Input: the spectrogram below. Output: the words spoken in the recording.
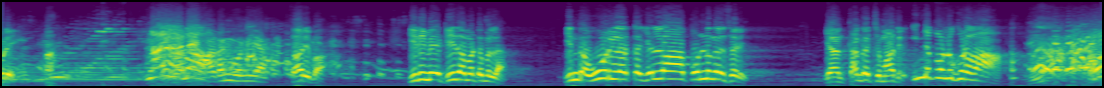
புடி அடன் ஒண்ணியா சாரிப்பா இனிமே கீதா மட்டும் இல்ல இந்த ஊர்ல இருக்க எல்லா பொண்ணுங்களும் சரி. என் தங்கச்சி மாதிரி. இந்த பொண்ணு கூட வா ஓ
